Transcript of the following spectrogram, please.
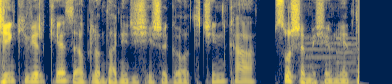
Dzięki wielkie za oglądanie dzisiejszego odcinka. Słyszymy się niedługo.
